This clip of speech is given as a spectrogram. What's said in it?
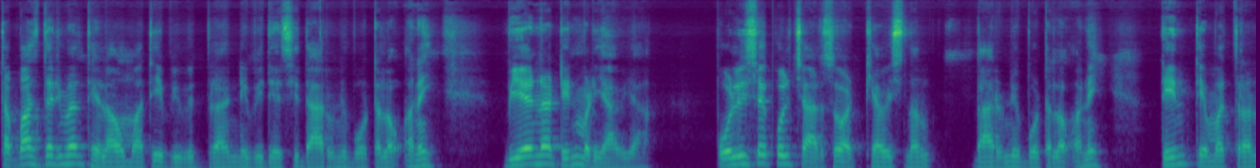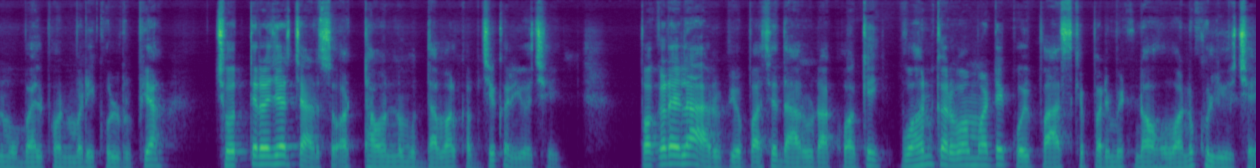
તપાસ દરમિયાન થેલાઓમાંથી વિવિધ બ્રાન્ડની વિદેશી દારૂની બોટલો અને બિયરના ટીન મળી આવ્યા. પોલીસે કુલ ચારસો અઠ્યાવીસ નંગ દારૂની બોટલો અને ટીન તેમજ ત્રણ મોબાઈલ ફોન મળી કુલ રૂપિયા છોતેર હજાર ચારસો અઠ્ઠાવનનો મુદ્દામાલ કબજે કર્યો છે. પકડાયેલા આરોપીઓ પાસે દારૂ રાખવા કે વહન કરવા માટે કોઈ પાસ કે પરમિટ ન હોવાનું ખુલ્યું છે.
